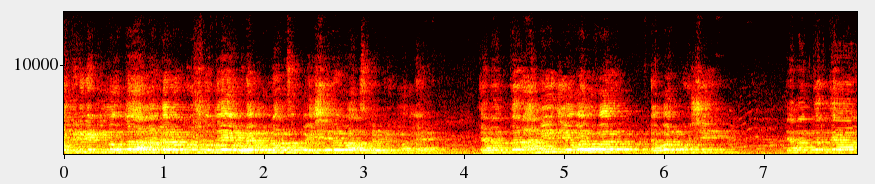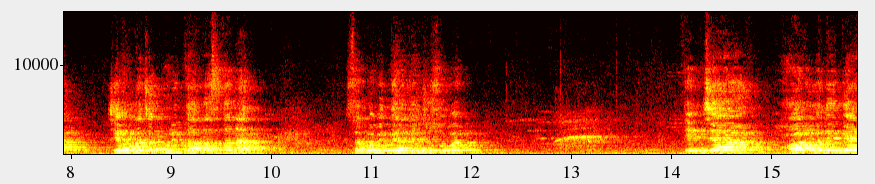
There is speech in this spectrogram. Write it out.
तिकीट घेतलं नव्हतं आनंदराव खुश होते एवढ्या मुलांचं पैसे वाचले ट्रिपमधले. त्यानंतर आणि जेवणवर डबल खुशी. त्यानंतर त्या जेवणाच्या खोलीत जात असताना सर्व विद्यार्थ्यांच्या सोबत त्यांच्या हॉलमध्ये त्या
